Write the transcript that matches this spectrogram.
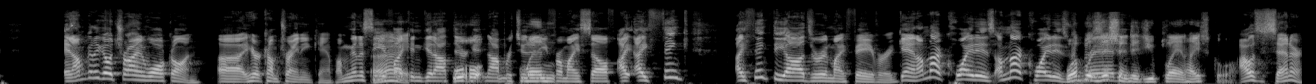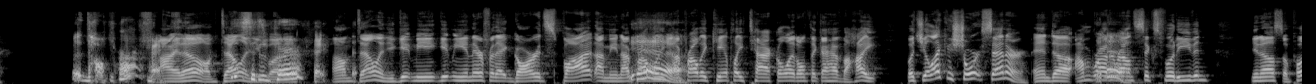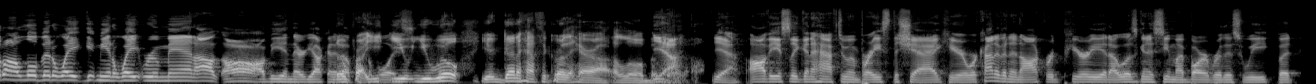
and I'm going to go try and walk on uh, here come training camp. I'm going to see All if right. I can get out there, well, get an opportunity when, for myself. I, I think – I think the odds are in my favor. Again, I'm not quite as I'm not quite as. What position did you play in high school? I was a center. Oh, perfect. I know. I'm telling this you, buddy. Perfect. I'm telling you, get me get me in there for that guard spot. I mean, I probably yeah. I probably can't play tackle. I don't think I have the height, but you like a short center, and uh, I'm right yeah. around six foot even. You know, so put on a little bit of weight, get me in a weight room, man. I'll oh, I'll be in there yucking no it up. Pro- you, you, you will. You're gonna have to grow the hair out a little bit. Yeah, yeah. Obviously, gonna have to embrace the shag here. We're kind of in an awkward period. I was gonna see my barber this week, but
